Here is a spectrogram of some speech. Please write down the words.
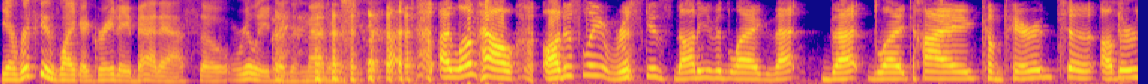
Yeah, Risk is like a grade A badass, so really it doesn't matter. I love how honestly Risk is not even like that that like high compared to other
